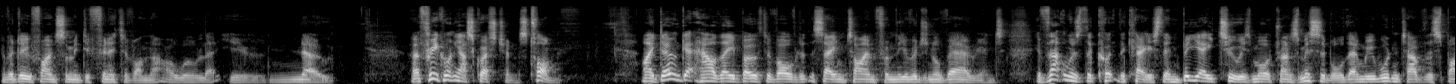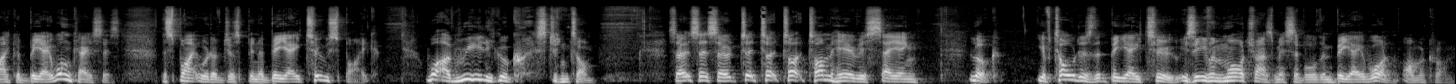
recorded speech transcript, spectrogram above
If I do find something definitive on that, I will let you know. Uh, frequently asked questions. Tom, I don't get how they both evolved at the same time from the original variant. If that was the, the case, then BA2 is more transmissible, then we wouldn't have the spike of BA1 cases. The spike would have just been a BA2 spike. What a really good question, Tom. So, so, so Tom here is saying, look, you've told us that BA2 is even more transmissible than BA1 Omicron.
